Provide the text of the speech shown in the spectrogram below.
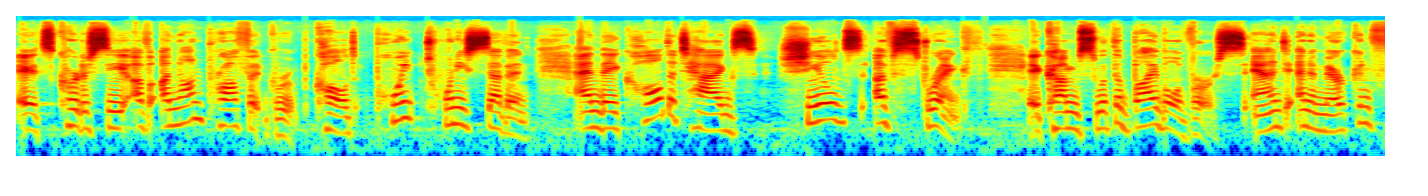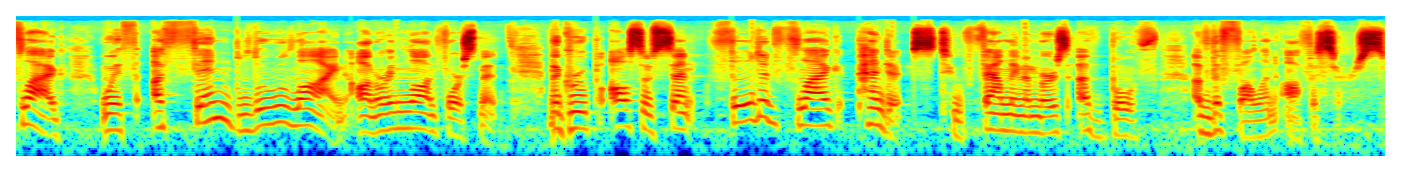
It's courtesy of a nonprofit group called Point 27, and they call the tags Shields of Strength. It comes with a Bible verse and an American flag with a thin blue line honoring law enforcement. The group also sent folded flag pendants to family members of both of the fallen officers.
